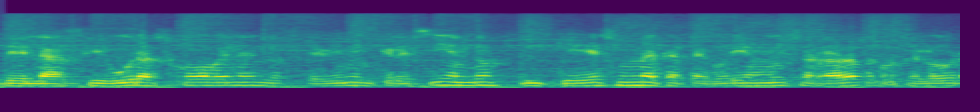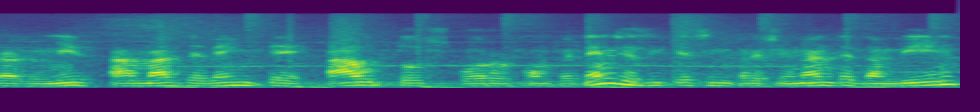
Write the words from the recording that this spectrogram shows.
de las figuras jóvenes, los que vienen creciendo y que es una categoría muy cerrada porque logra reunir a más de 20 autos por competencia, así que es impresionante también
